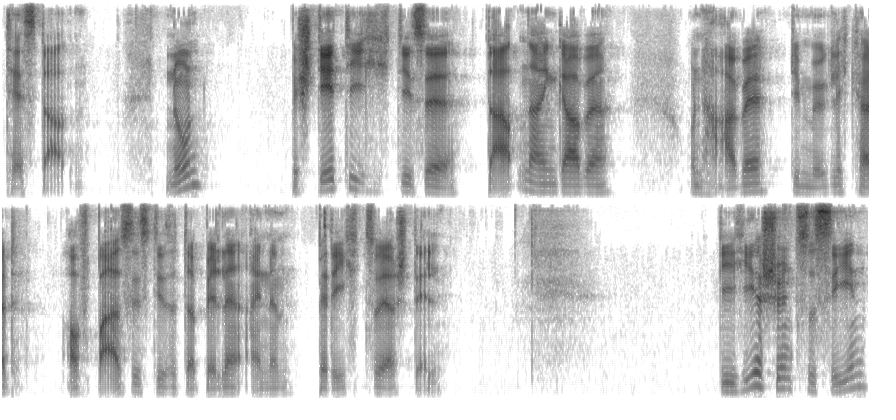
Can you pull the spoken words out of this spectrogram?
Testdaten. Nun bestätige ich diese Dateneingabe und habe die Möglichkeit, auf Basis dieser Tabelle einen Bericht zu erstellen. Wie hier schön zu sehen,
